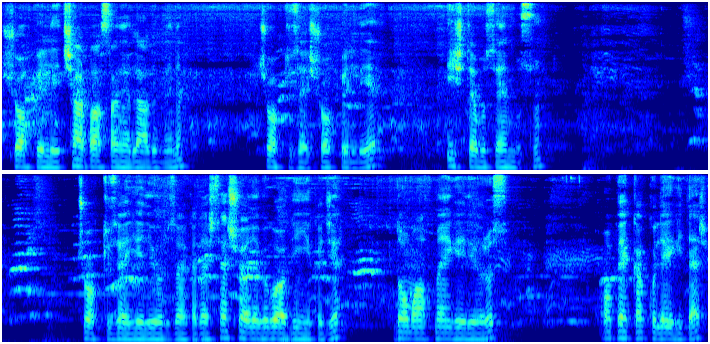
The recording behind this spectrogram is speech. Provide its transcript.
Şok birliği çarp aslan evladım benim. Çok güzel şok birliği. İşte bu sen busun. Çok güzel geliyoruz arkadaşlar. Şöyle bir goblin yıkıcı. Dom atmaya geliyoruz. O Pekka kuleye gider.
